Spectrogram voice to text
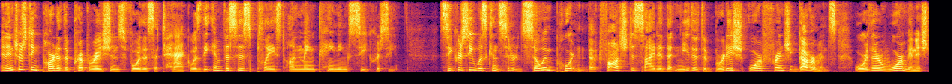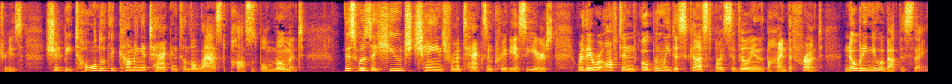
An interesting part of the preparations for this attack was the emphasis placed on maintaining secrecy. Secrecy was considered so important that Foch decided that neither the British or French governments or their war ministries should be told of the coming attack until the last possible moment. This was a huge change from attacks in previous years, where they were often openly discussed by civilians behind the front. Nobody knew about this thing.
